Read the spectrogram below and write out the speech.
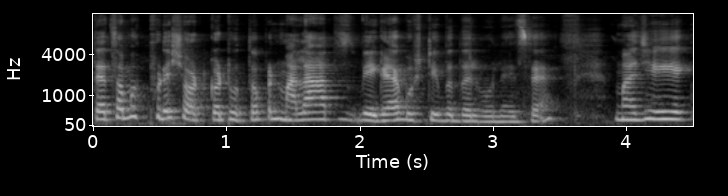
त्याचं मग पुढे शॉर्टकट होतं. पण मला आज वेगळ्या गोष्टीबद्दल बोलायचं आहे माझी एक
